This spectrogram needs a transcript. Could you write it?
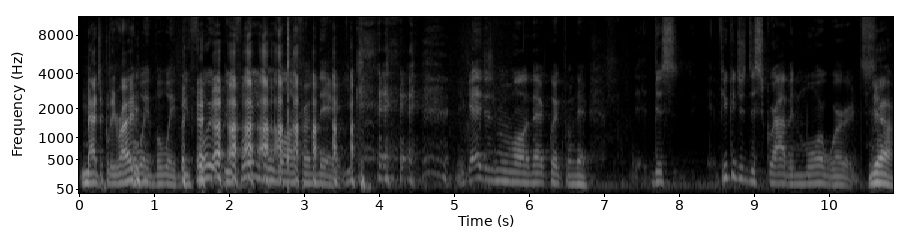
magically, right? But wait, but wait, before before you move on from there, you can't you can't just move on that quick from there. This, if you could just describe in more words, yeah,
